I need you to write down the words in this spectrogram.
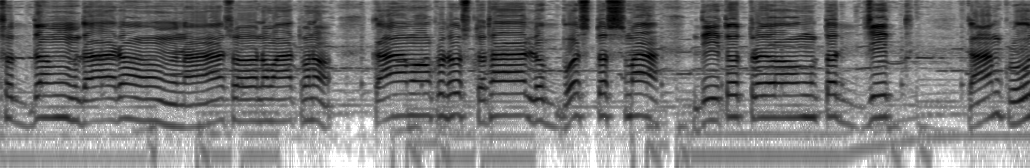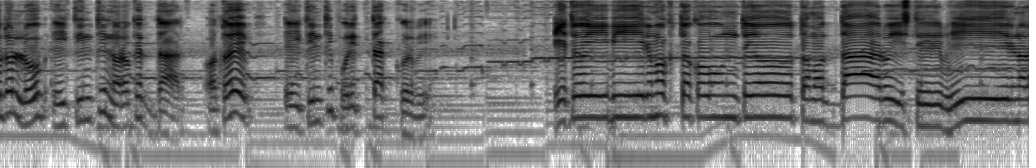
শুদ্ধং দারং নাশনমাত্মন কাম ক্রোধস্তথা লোভ্যস্তস্মা দেতত্রয়ং তজ্জেত কাম, ক্রোধ, লোভ এই তিনটি নরকের দ্বার, অতএব এই তিনটি পরিত্যাগ করবে। এতই বীর মুক্ত কৌন্তেয় তমদ্দারই স্ত্রীর ভীর নর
